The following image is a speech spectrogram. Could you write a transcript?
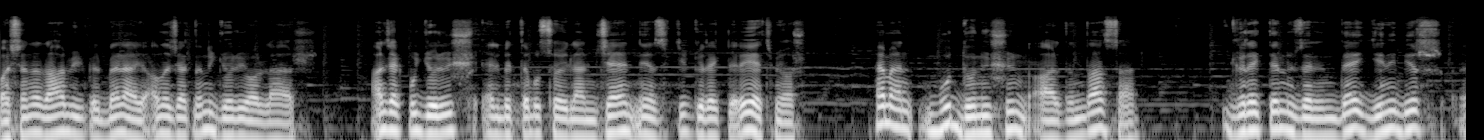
başlarına daha büyük bir belayı alacaklarını görüyorlar. Ancak bu görüş elbette bu söylence ne yazık ki Greklere yetmiyor. Hemen bu dönüşün ardındansa Greklerin üzerinde yeni bir e,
